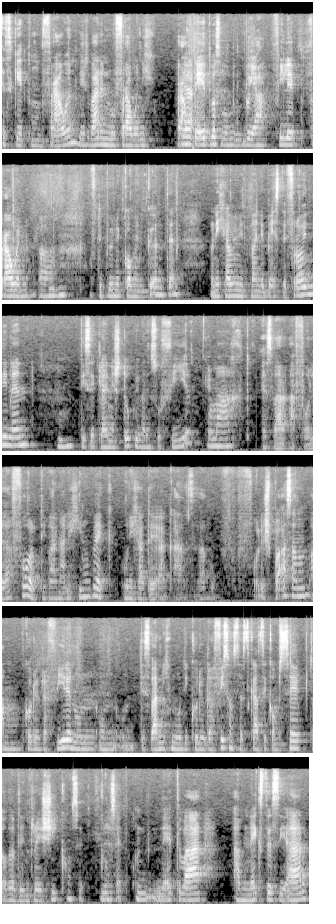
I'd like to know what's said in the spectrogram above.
Es geht um Frauen. Wir waren nur Frauen. Ich brauchte ja. etwas, wo ja, viele Frauen äh, mhm. auf die Bühne kommen könnten. Und ich habe mit meinen besten Freundinnen mhm. diese kleine Stück, wir waren so vier, gemacht. Es war ein voller Erfolg, die waren alle hin und weg. Und ich hatte ganz voller Spaß am, am Choreografieren und, und, und das war nicht nur die Choreografie, sondern das ganze Konzept oder den Regiekonzept. Konzept. Ja. Und nett war, am nächsten Jahr,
